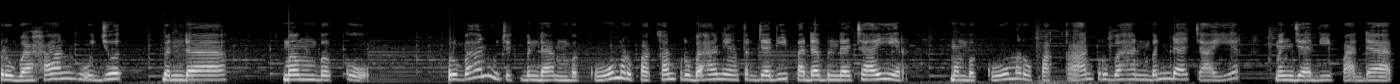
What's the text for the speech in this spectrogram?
perubahan wujud benda membeku. Perubahan wujud benda membeku merupakan perubahan yang terjadi pada benda cair. Membeku merupakan perubahan benda cair menjadi padat.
